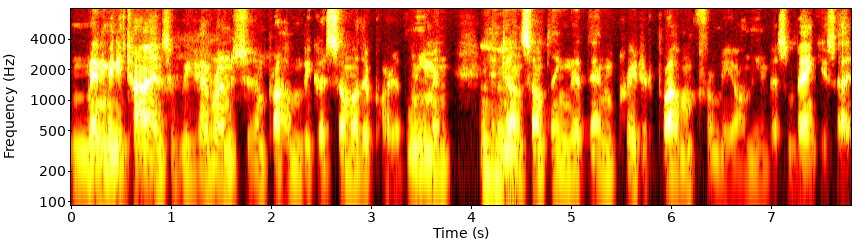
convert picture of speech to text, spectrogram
many many times we have run into some problem because some other part of Lehman mm-hmm. had done something that then created a problem for me on the investment banking side.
